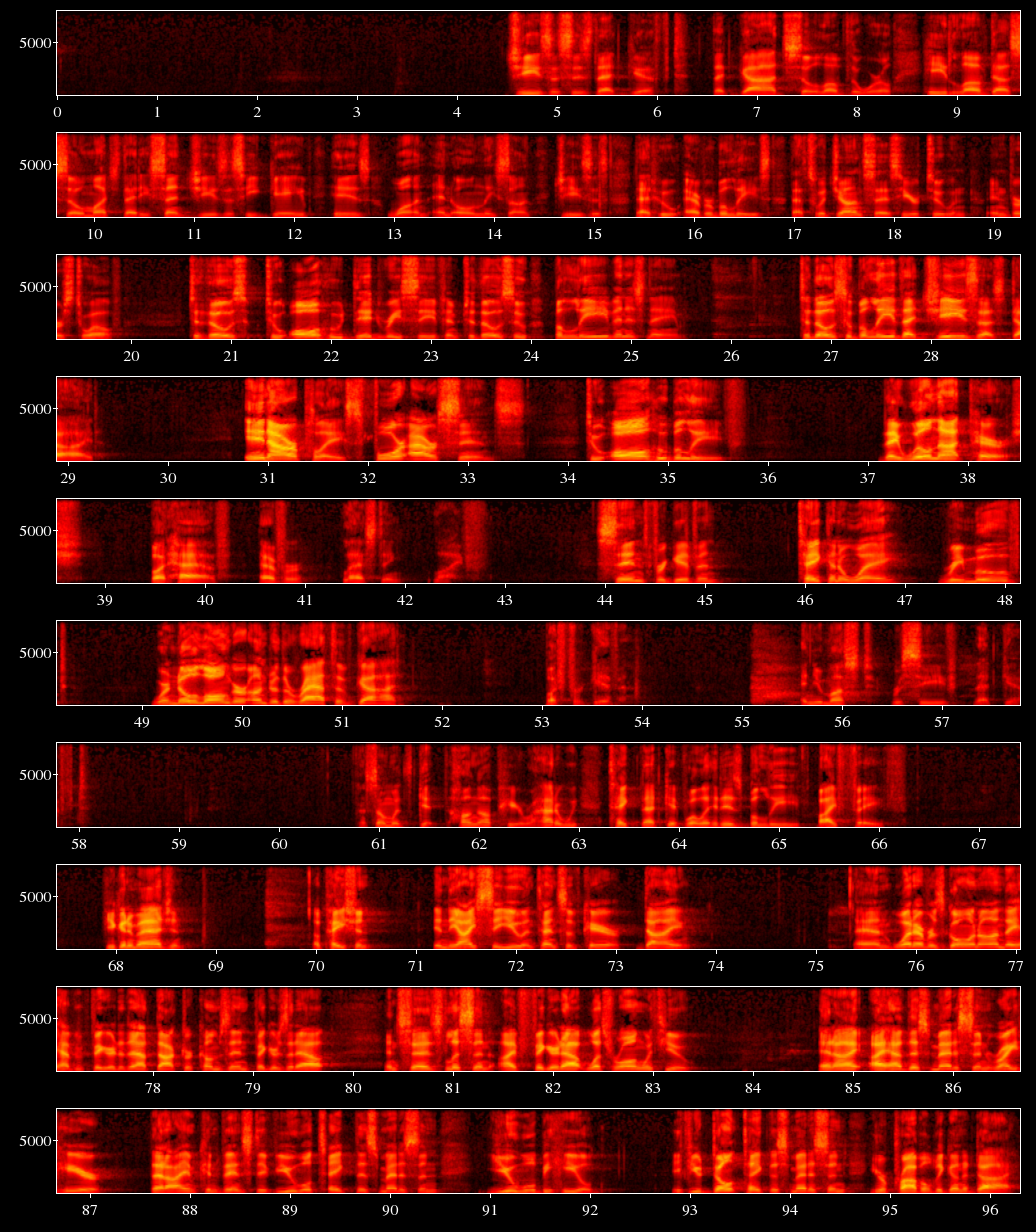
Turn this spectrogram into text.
Jesus is that gift that God so loved the world. He loved us so much that He sent Jesus. He gave His one and only Son, Jesus, that whoever believes, that's what John says here too in, in verse 12. To those, to all who did receive Him, to those who believe in His name, to those who believe that Jesus died in our place for our sins to all who believe, they will not perish, but have everlasting life. Sin forgiven, taken away, removed. We're no longer under the wrath of God, but forgiven. And you must receive that gift. Now, some would get hung up here. Well, how do we take that gift? Well, it is believed by faith. If you can imagine a patient in the ICU, intensive care, dying, and whatever's going on, they haven't figured it out. Doctor comes in, figures it out, and says, Listen, I've figured out what's wrong with you. And I, I have this medicine right here that I am convinced if you will take this medicine, you will be healed. If you don't take this medicine, you're probably going to die.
